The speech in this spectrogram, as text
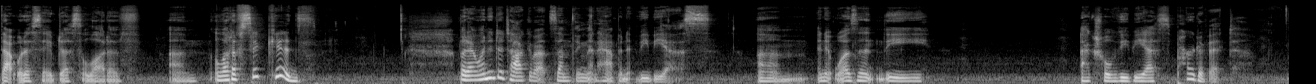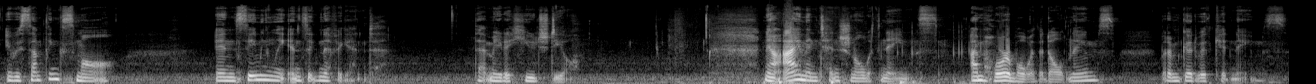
That would have saved us a lot of um, a lot of sick kids but I wanted to talk about something that happened at VBS. Um, and it wasn't the actual VBS part of it, it was something small and seemingly insignificant that made a huge deal. Now, I'm intentional with names. I'm horrible with adult names, but I'm good with kid names.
